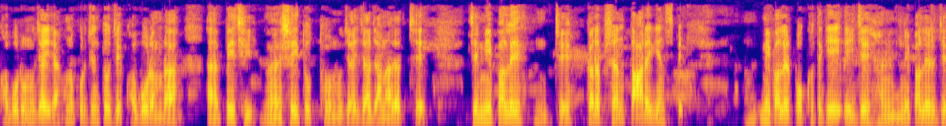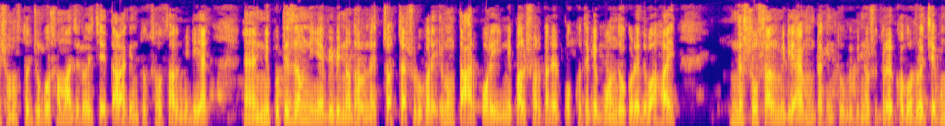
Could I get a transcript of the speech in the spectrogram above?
খবর অনুযায়ী এখনও পর্যন্ত যে খবর আমরা পেয়েছি সেই তথ্য অনুযায়ী যা জানা যাচ্ছে যে নেপালে যে কারাপশন তার এগেনস্টে নেপালের পক্ষ থেকে এই যে হ্যাঁ, নেপালের যে সমস্ত যুব সমাজ রয়েছে তারা কিন্তু সোশ্যাল মিডিয়ায় নেপোটিজম নিয়ে বিভিন্ন ধরনের চর্চা শুরু করে এবং তারপরেই নেপাল সরকারের পক্ষ থেকে বন্ধ করে দেওয়া হয় সোশ্যাল মিডিয়া এমনটা কিন্তু বিভিন্ন সূত্রের খবর রয়েছে এবং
